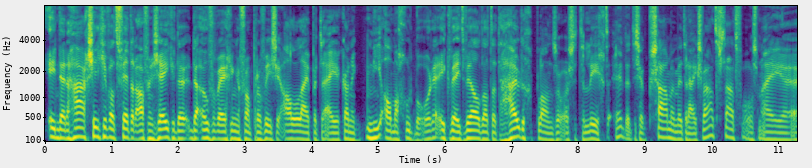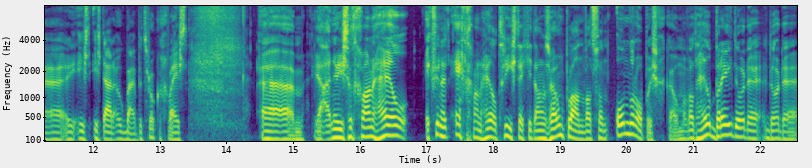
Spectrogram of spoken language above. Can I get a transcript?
in Den Haag zit je wat verder af. En zeker de, de overwegingen van provincie, allerlei partijen, kan ik niet allemaal goed beoordelen. Ik weet wel dat het huidige plan zoals het er ligt, hè, dat is ook samen met Rijkswaterstaat volgens mij, uh, is, is daar ook bij betrokken geweest. Um, ja, nu is het gewoon heel ik vind het echt gewoon heel triest dat je dan zo'n plan, wat van onderop is gekomen, wat heel breed door, de, door, de,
